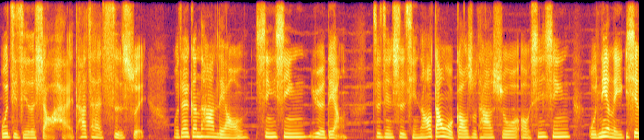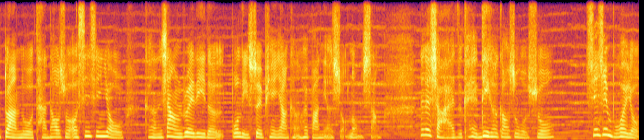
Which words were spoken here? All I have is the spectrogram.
我姐姐的小孩，他才四岁，我在跟他聊星星、月亮这件事情。然后当我告诉他说：“哦，星星，我念了一些段落，谈到说，哦，星星有可能像锐利的玻璃碎片一样，可能会把你的手弄伤。”那个小孩子可以立刻告诉我说：“星星不会有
